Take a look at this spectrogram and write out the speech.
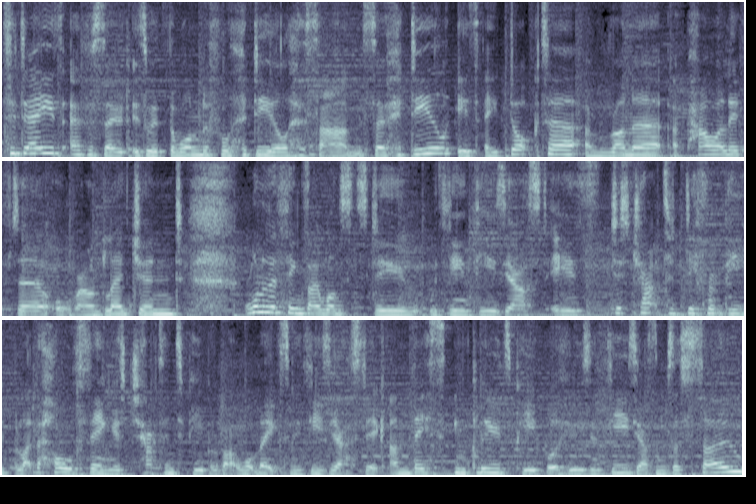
Today's episode is with the wonderful Hadeel Hassan. So, Hadeel is a doctor, a runner, a powerlifter, all round legend. One of the things I wanted to do with The Enthusiast is just chat to different people. Like, the whole thing is chatting to people about what makes them enthusiastic, and this includes people whose enthusiasms are so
